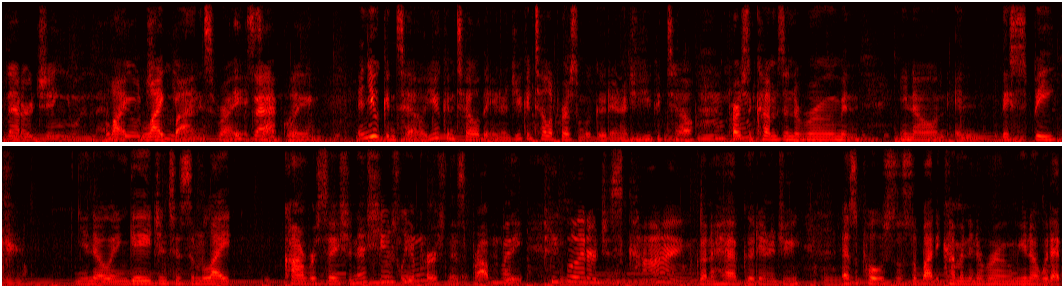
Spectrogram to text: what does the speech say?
that are genuine. That Like- feel like genuine. minds, right, Exactly. and you can tell you can tell the energy you can tell a person with good energy you can tell Mm-hmm. a person comes in the room and you know and, and they speak you know engage into some light conversation that's usually a person that's probably Like people that are just kind. gonna have good energy as opposed to somebody coming in the room you know with that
